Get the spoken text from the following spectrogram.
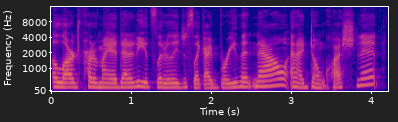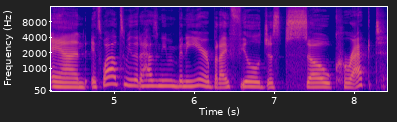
a large part of my identity. It's literally just like I breathe it now and I don't question it. And it's wild to me that it hasn't even been a year, but I feel just so correct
